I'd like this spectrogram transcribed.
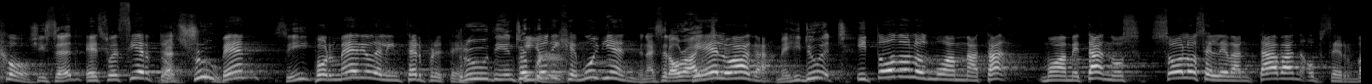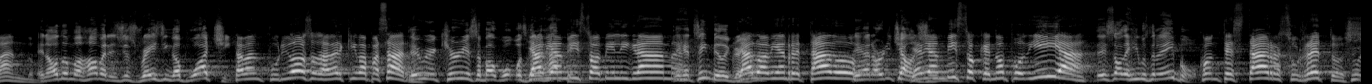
dijo, She said, eso es cierto. That's true. Ven, See? por medio del intérprete. Through the Y yo interpreter. dije, muy bien, And I said, all right. que él lo haga. May he do it. Y todos los mohametanos solo se levantaban observando. And all the Muhammad is just raising up watching. Estaban curiosos a ver qué iba a pasar. They were curious about what was Ya habían happen. visto a Billy Graham, They had seen Billy ya Graham. lo habían retado, They had already ya challenged habían him. visto que no podía They saw that he was unable contestar sus retos. to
